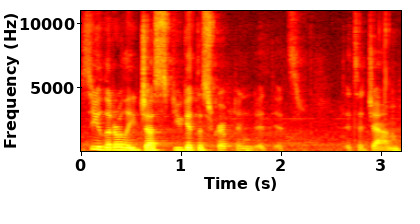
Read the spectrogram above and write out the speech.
So you literally just you get the script and it, it's it's a gem.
